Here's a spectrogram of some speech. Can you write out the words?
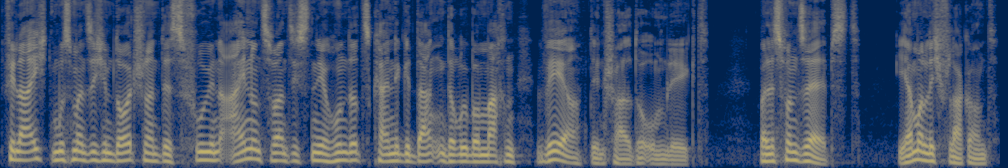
Vielleicht muss man sich im Deutschland des frühen 21. Jahrhunderts keine Gedanken darüber machen, wer den Schalter umlegt, weil es von selbst, jämmerlich flackernd,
